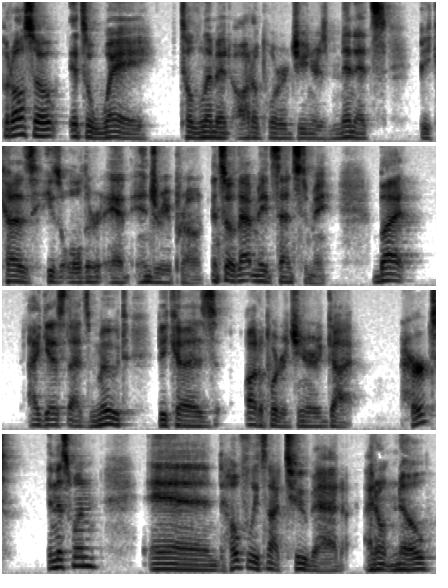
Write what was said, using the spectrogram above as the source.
But also, it's a way to limit Otto Porter Jr.'s minutes because he's older and injury prone. And so that made sense to me. But I guess that's moot because Otto Porter Jr. got hurt in this one. And hopefully it's not too bad. I don't know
